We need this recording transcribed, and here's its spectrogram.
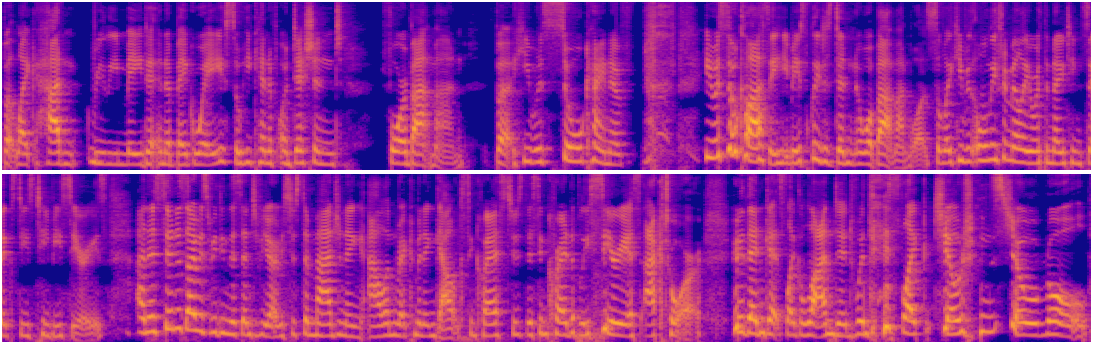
but like hadn't really made it in a big way. So he kind of auditioned for Batman but he was so kind of he was so classy. He basically just didn't know what batman was. So like he was only familiar with the 1960s tv series. And as soon as i was reading this interview i was just imagining alan rickman in galaxy quest who's this incredibly serious actor who then gets like landed with this like children's show role.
